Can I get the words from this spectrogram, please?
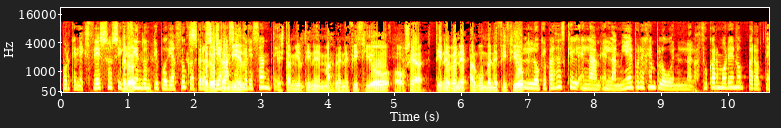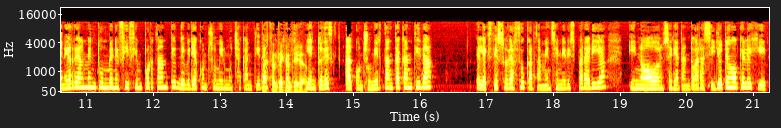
porque el exceso sigue Pero- siendo un tipo de azúcar, pero, sería más miel, interesante. Esta miel tiene más beneficio, o sea, tiene bene- algún beneficio. Lo que pasa es que en la, en la miel, por ejemplo, o en el azúcar moreno, para obtener realmente un beneficio importante, debería consumir mucha cantidad. Bastante cantidad. Y entonces, al consumir tanta cantidad, el exceso de azúcar también se me dispararía y no sería tanto. Ahora, si yo tengo que elegir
